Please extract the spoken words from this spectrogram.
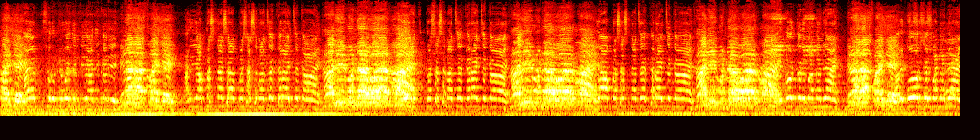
कायमस्वरूपी वैद्यकीय अधिकारी. आणि या प्रश्नाचा प्रशासनाचं करायचं काय? या प्रशासनाचं करायचं काय? या प्रशासनाचं करायचं काय? अरे गोरगरिबांना न्याय. अरे गोरगरिबांना न्याय.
